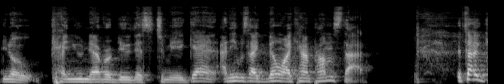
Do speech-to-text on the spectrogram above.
you know, can you never do this to me again? And he was like, no, I can't promise that. It's like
